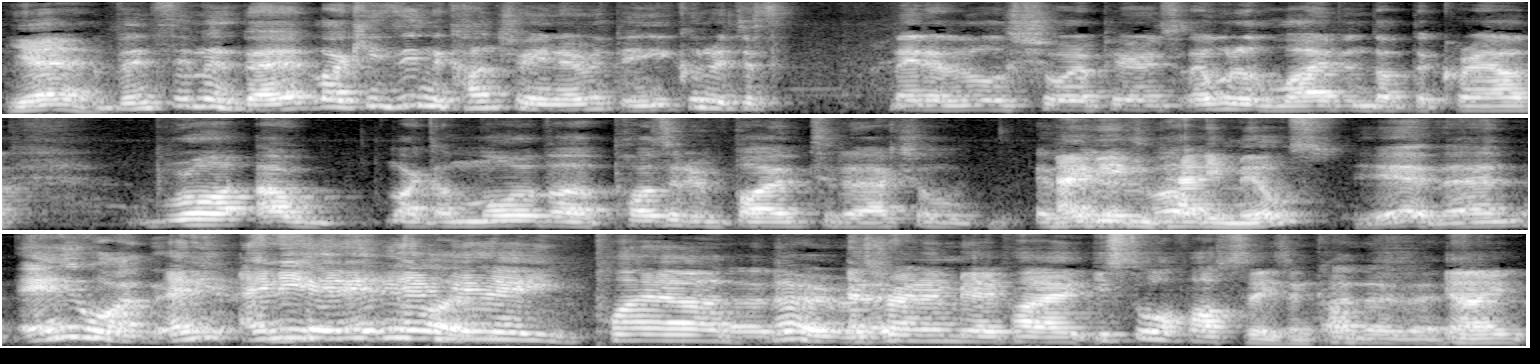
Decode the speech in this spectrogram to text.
Yeah. Ben Simmons, there, like he's in the country and everything. He could have just made a little short appearance. That would have livened up the crowd, brought a like a more of a positive vibe to the actual. event Maybe even well. Patty Mills. Yeah, man. Anyone. Any any, any. NBA player, know. Australian NBA player, you still off off season. Come, I know, you know,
